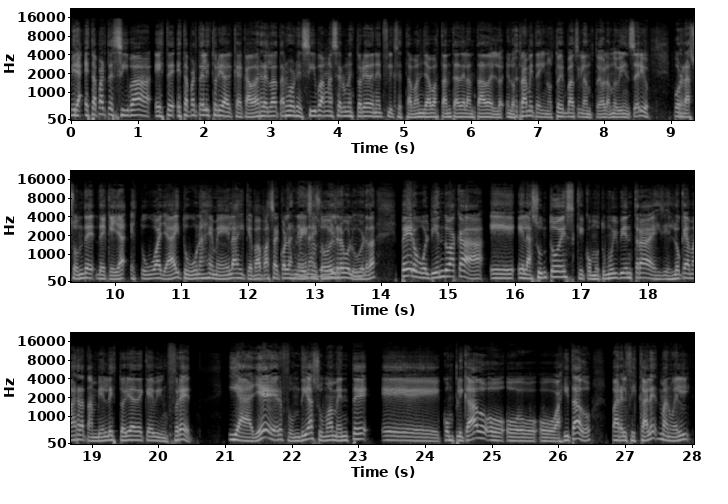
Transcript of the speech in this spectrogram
Mira, esta parte sí va, este, esta parte de la historia que acaba de relatar Jorge, sí van a ser una historia de Netflix, estaban ya bastante adelantadas en, lo- en los trámites y no estoy vacilando, estoy hablando bien en serio, por razón de, de que ella estuvo allá y tuvo unas gemelas y qué va a pasar con las nenas y todo el revolú. ¿verdad? Pero volviendo acá, eh, el asunto es que como tú muy bien traes, y es lo que amarra también la historia de Kevin Fred, y ayer fue un día sumamente eh, complicado o, agitado para el fiscal Manuel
